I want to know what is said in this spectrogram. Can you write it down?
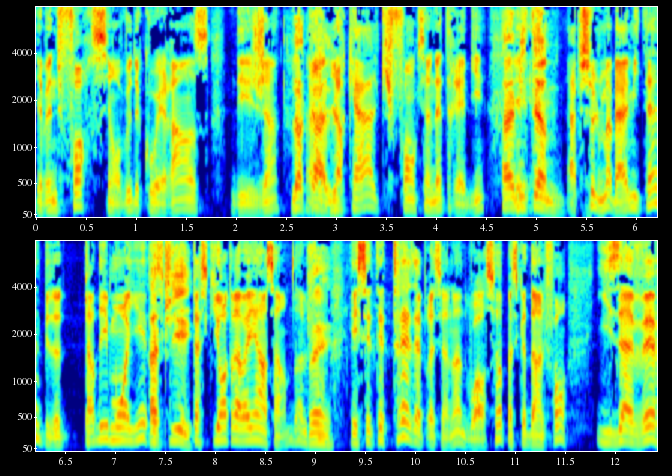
Il y avait une force, si on veut, de cohérence des gens. Local. euh, local qui fonctionnait très bien. À Mitaine. Absolument. Ben, à Mitaine, puis de- par des moyens. Parce, pied. parce qu'ils ont travaillé ensemble, dans le Oui. fond. Et c'était très impressionnant de voir ça, parce que dans le fond, ils avaient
